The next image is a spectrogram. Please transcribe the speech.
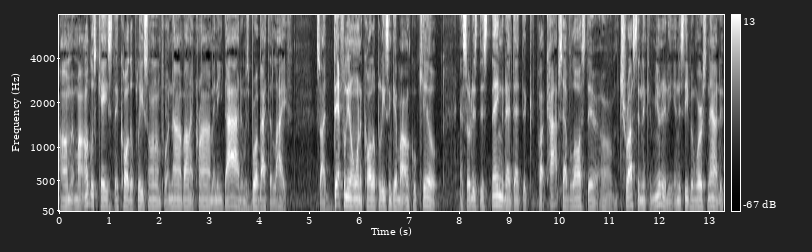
Um, in my uncle's case, they called the police on him for a nonviolent crime, and he died and was brought back to life. So I definitely don't want to call the police and get my uncle killed. And so there's this thing that, that the cops have lost their um, trust in the community, and it's even worse now. The,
